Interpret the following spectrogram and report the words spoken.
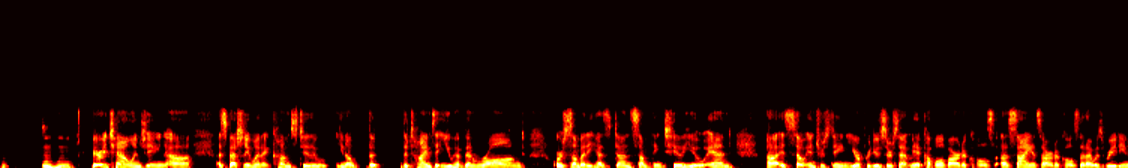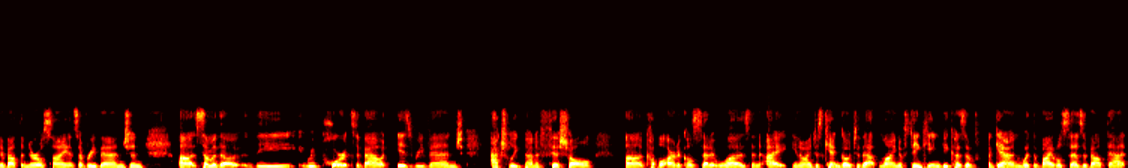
hmm Very challenging, uh, especially when it comes to you know the the times that you have been wronged or somebody has done something to you. And uh, it's so interesting. Your producer sent me a couple of articles, uh, science articles that I was reading about the neuroscience of revenge and uh, some of the the reports about is revenge actually beneficial. Uh, a couple articles said it was, and I, you know, I just can't go to that line of thinking because of again what the Bible says about that.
